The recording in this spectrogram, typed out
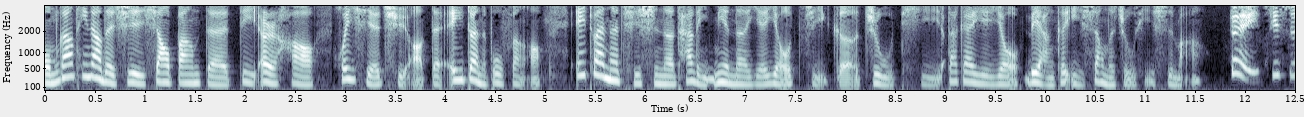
我们刚刚听到的是肖邦的第二号诙谐曲哦的 A 段的部分哦。A 段呢，其实呢，它里面呢也有几个主题，大概也有两个以上的主题，是吗？对，其实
